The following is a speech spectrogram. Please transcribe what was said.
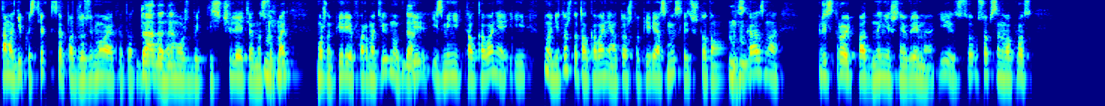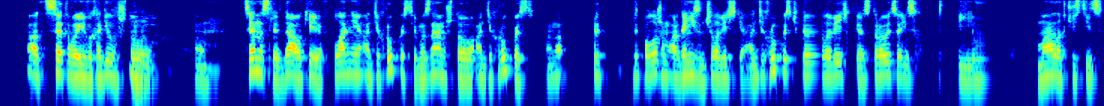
сама гибкость текста подразумевает это, да, то, да, да. может быть тысячелетия наступать, угу. Можно переформатировать, ну, да. пере, изменить толкование, и, ну, не то, что толкование, а то, что переосмыслить, что там угу. сказано, пристроить под нынешнее время. И, собственно, вопрос от с этого и выходил, что угу. э, ценность ли, да, окей, в плане антихрупкости мы знаем, что антихрупкость, она предположим, организм человеческий, антихрупкость человеческая строится из малых частиц.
